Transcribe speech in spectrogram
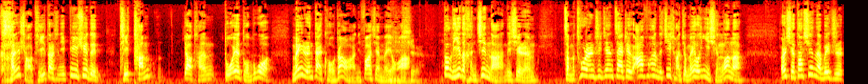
很少提，但是你必须得提，谈要谈躲也躲不过，没人戴口罩啊，你发现没有啊？是。都离得很近呐，那些人怎么突然之间在这个阿富汗的机场就没有疫情了呢？而且到现在为止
